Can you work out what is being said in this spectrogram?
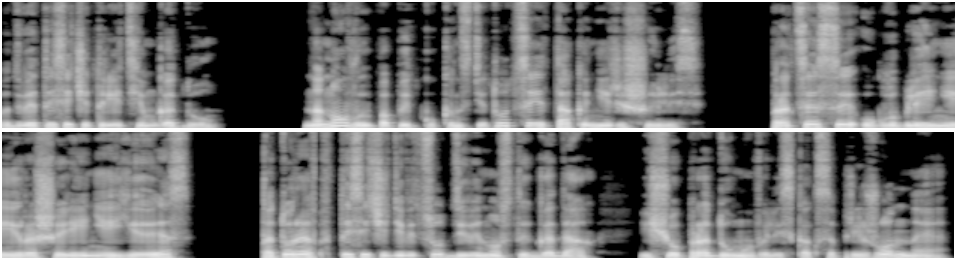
в 2003 году. На новую попытку Конституции так и не решились. Процессы углубления и расширения ЕС, которые в 1990-х годах еще продумывались как сопряженные,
